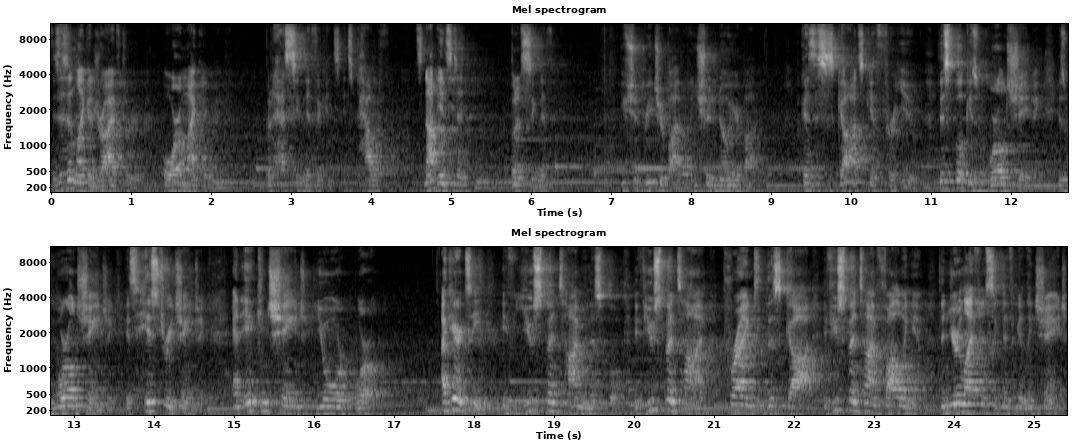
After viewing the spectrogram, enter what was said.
This isn't like a drive through or a microwave, but it has significance. It's powerful. It's not instant, but it's significant. You should read your Bible. You should know your Bible because this is God's gift for you. This book is world shaping, is world changing, is history changing, and it can change your world. I guarantee if you spend time in this book, if you spend time praying to this God, if you spend time following Him, then your life will significantly change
